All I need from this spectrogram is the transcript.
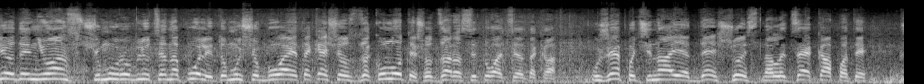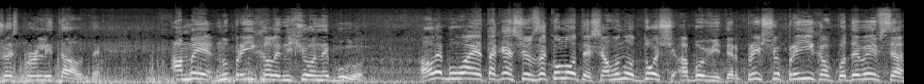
Ще один нюанс, чому роблю це на полі, тому що буває таке, що заколотиш, от зараз ситуація така, уже починає десь щось на лице капати, щось пролітати. А ми ну, приїхали, нічого не було. Але буває таке, що заколотиш, а воно дощ або вітер. Приїхав, подивився,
